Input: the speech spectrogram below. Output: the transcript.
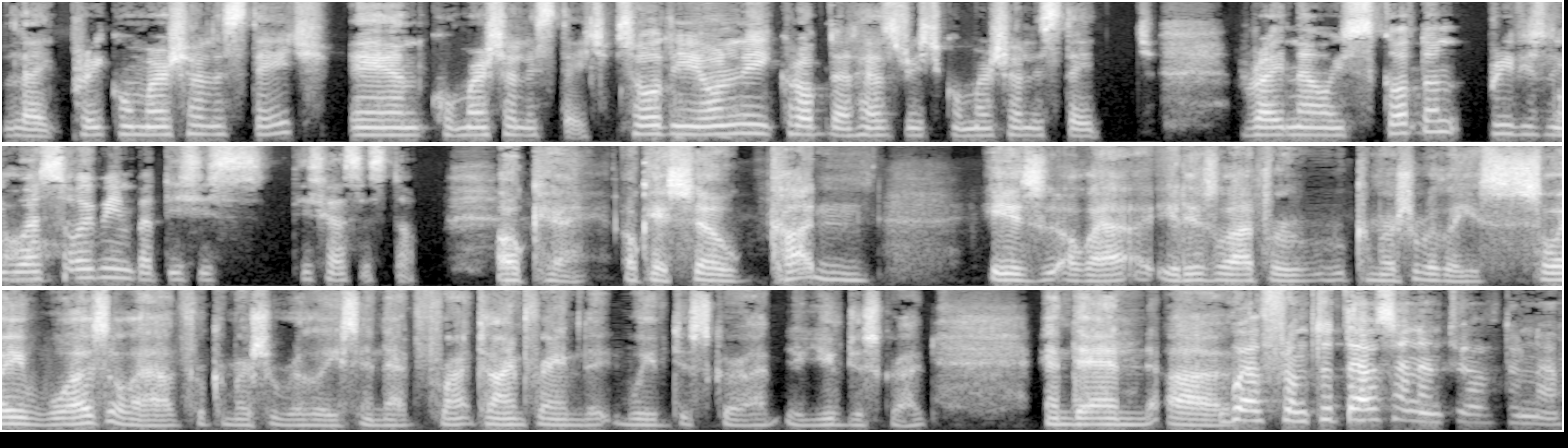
like pre-commercial stage and commercial stage. So the only crop that has reached commercial stage right now is cotton. Previously oh. was soybean, but this is this has stopped. Okay. Okay. So cotton is allowed. It is allowed for commercial release. Soy was allowed for commercial release in that front time frame that we've described. You've described, and then uh, well, from 2012 to now.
